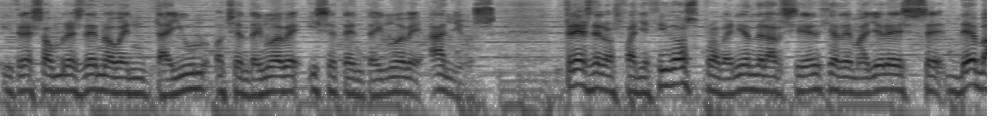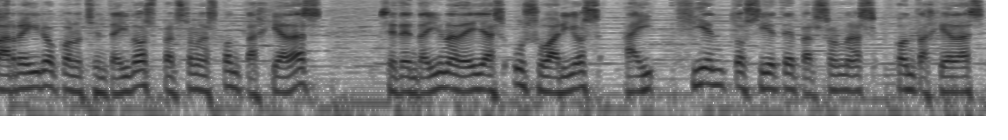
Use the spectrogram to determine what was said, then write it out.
y tres hombres de 91, 89 y 79 años. Tres de los fallecidos provenían de la residencia de mayores eh, de Barreiro con 82 personas contagiadas, 71 de ellas usuarios. Hay 107 personas contagiadas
